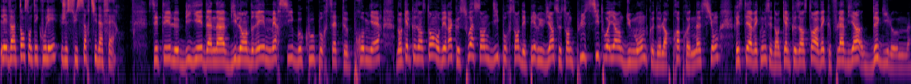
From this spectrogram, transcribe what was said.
les 20 ans sont écoulés, je suis sorti d'affaires. C'était le billet d'Anna Villandré. Merci beaucoup pour cette première. Dans quelques instants, on verra que 70% des Péruviens se sentent plus citoyens du monde que de leur propre nation. Restez avec nous, c'est dans quelques instants avec Flavien de Guillaume.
